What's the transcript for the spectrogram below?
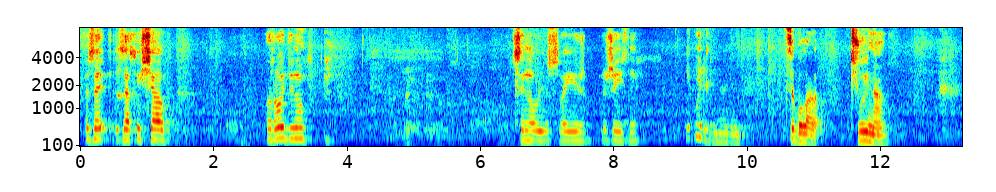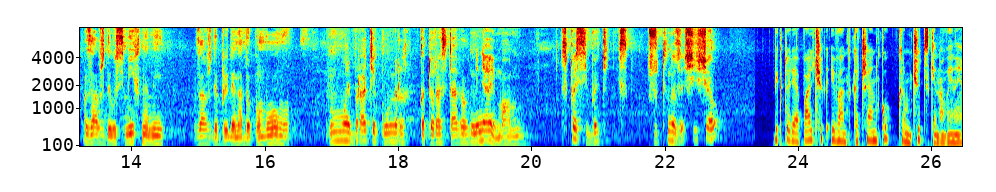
за- захищав родину ціною своєї ж- житті. Якою людиною він? Це була чуйна, завжди усміхнений, завжди прийде на допомогу. Мой братик умер, который оставил меня и маму. Спасибо, Денис, что ты нас защищал. Вікторія Пальчик, Іван Ткаченко, Кремчуцькі новини.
